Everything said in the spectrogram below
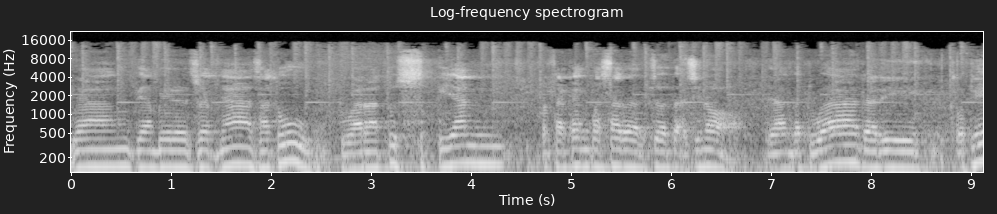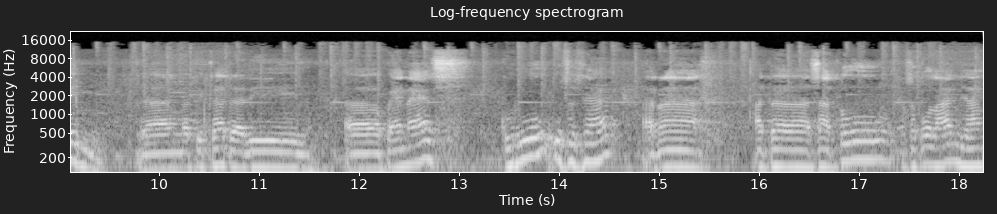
Yang diambil swabnya satu 200 sekian pedagang pasar Jota Sino. Yang kedua dari Kodim. Yang ketiga dari uh, eh, PNS guru khususnya karena ada satu sekolahan yang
